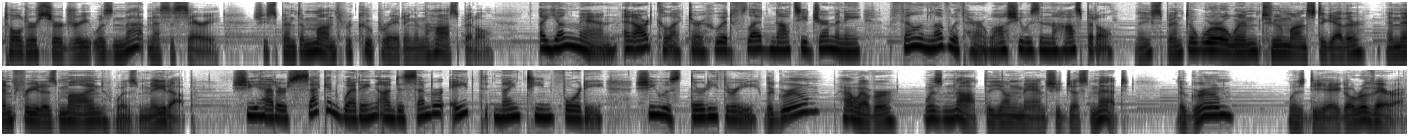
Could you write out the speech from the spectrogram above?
told her surgery was not necessary. She spent a month recuperating in the hospital. A young man, an art collector who had fled Nazi Germany, fell in love with her while she was in the hospital. They spent a whirlwind two months together, and then Frida's mind was made up. She had her second wedding on December 8, 1940. She was 33. The groom, however, was not the young man she just met. The groom was Diego Rivera.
